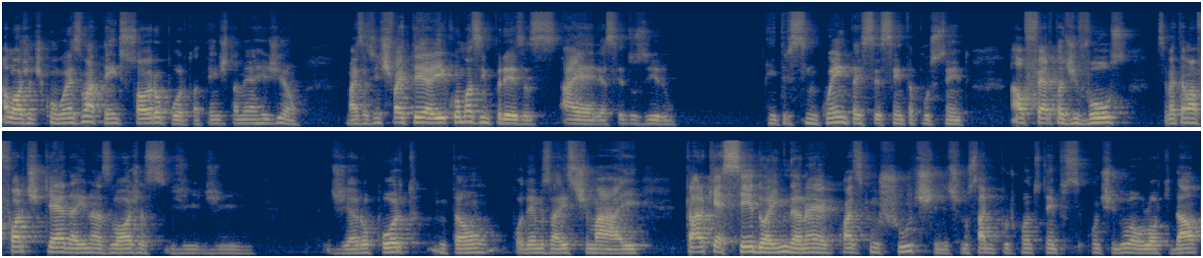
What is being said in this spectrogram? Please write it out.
a loja de Congonhas não atende só o aeroporto, atende também a região. Mas a gente vai ter aí, como as empresas aéreas reduziram entre 50% e 60% a oferta de voos, você vai ter uma forte queda aí nas lojas de, de, de aeroporto. Então, podemos aí estimar aí. Claro que é cedo ainda, né? Quase que um chute. A gente não sabe por quanto tempo continua o lockdown.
